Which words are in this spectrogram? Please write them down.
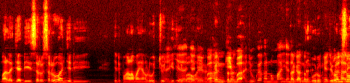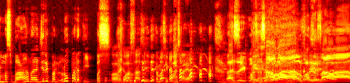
malah jadi seru-seruan jadi jadi pengalaman yang lucu gitu iya, di bawah jadi ya kan. bahan gibah juga kan lumayan. Tergantung buruknya juga kali. Lemes-lemes banget anjir, lu pada tipes. Uh, puasa sih, kita masih puasa ya. Asik, puasa sawal, puasa sawal.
